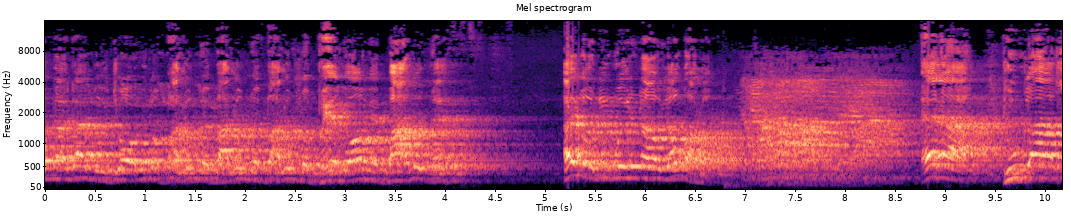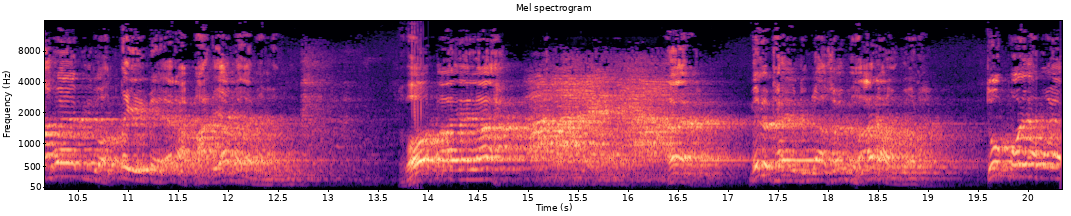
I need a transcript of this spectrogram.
အနာဂတ်ကိုကြော်ပြီးတော့ဘာလုပ်လဲဘာလုပ်လဲဘာလုပ်လဲဘယ်သွားမယ်ဘာလုပ်လဲ အဲ့တော့ဒီဝေဒနာကိုရောက်ပါတော့အဲ့ဒါဒူလာဆွဲပြီးတော့သိမယ်အဲ့ဒါဘာတရားမှလည်းမဟုတ်ဘူးဘောပါရလားပါပါတယ်ဗျာအဲမင်းတို့ထိုင်ဒူလာဆွဲပြီးတော့အဲ့ဒါကိုပြောတာတို့ပေါ်ရပေါ်ရ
